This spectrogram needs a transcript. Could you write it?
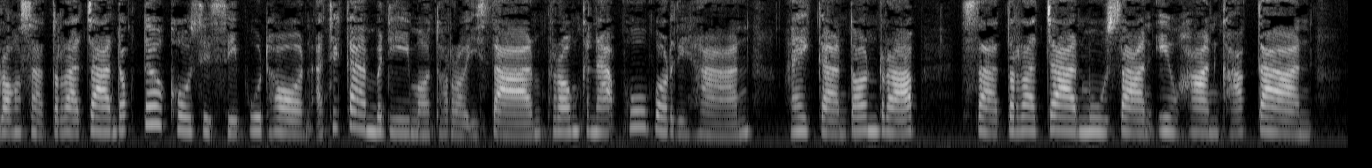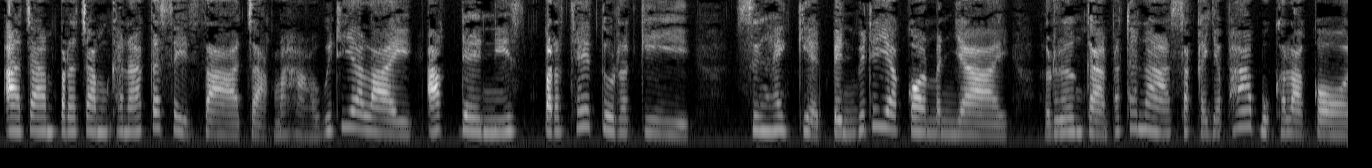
รองศาสตราจารย์ดรโคสิตศรีภูทรอธิการบดีมทรอีสาน พร้อมคณะผู้บริหาร ให้การต้อนรับ ศาสตราจารย์มูซานอิลฮานคาการ อาจารย์ประจำคณะเกษตรศาสตร์จากมหาวิทยาลัยอักเดนิส ประเทศตุรกี ซึ่งให้เกียรติเป็นวิทยากรบรรยาย เรื่องการพัฒนาศักยภาพบุคลากร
